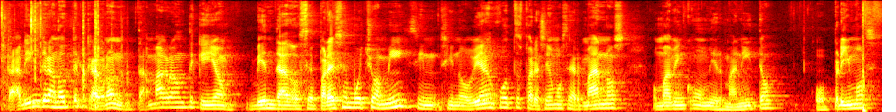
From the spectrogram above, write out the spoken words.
está bien grandote el cabrón, está más grande que yo, bien dado, se parece mucho a mí, si, si nos vieran juntos parecíamos hermanos, o más bien como mi hermanito, o primos,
